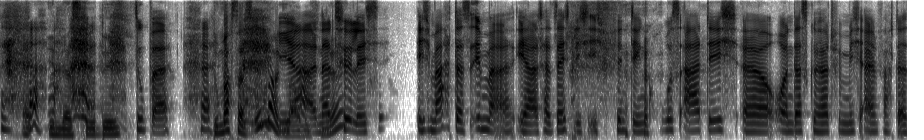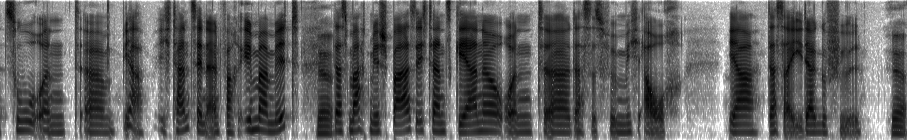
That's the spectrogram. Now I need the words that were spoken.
Erinnerst du dich? Super. Du machst das immer, Ja, ich, ne? natürlich. Ich mache das immer, ja, tatsächlich. Ich finde den großartig äh, und das gehört für mich einfach dazu. Und ähm, ja, ich tanze ihn einfach immer mit. Ja. Das macht mir Spaß, ich tanze gerne und äh, das ist für mich auch ja, das AIDA-Gefühl. Ja,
